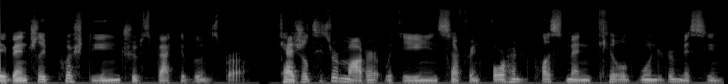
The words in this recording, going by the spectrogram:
They eventually pushed the Union troops back to Boonsboro. Casualties were moderate, with the Union suffering 400 plus men killed, wounded, or missing.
